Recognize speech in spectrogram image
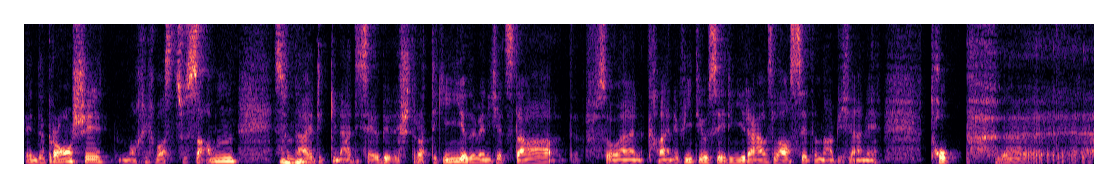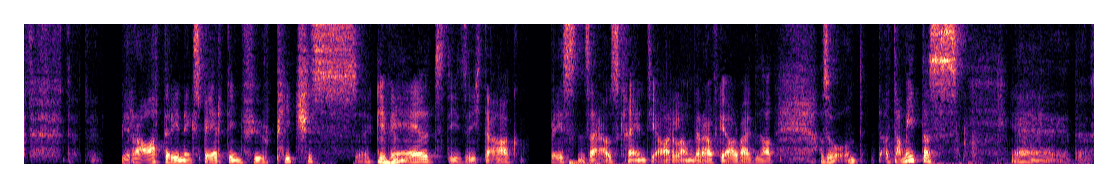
in der Branche mache ich was zusammen. Das ist von mhm. daher genau dieselbe Strategie. Oder wenn ich jetzt da so eine kleine Videoserie rauslasse, dann habe ich eine Top- äh, Beraterin, Expertin für Pitches äh, gewählt, mhm. die sich da bestens auskennt, jahrelang darauf gearbeitet hat. Also und damit das, äh, das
